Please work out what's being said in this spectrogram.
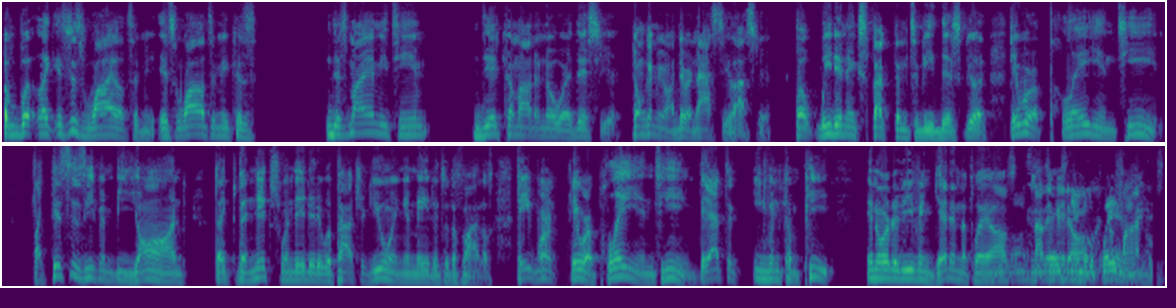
But like it's just wild to me. It's wild to me because this Miami team did come out of nowhere this year. Don't get me wrong, they were nasty last year, but we didn't expect them to be this good. They were a play-in team. Like this is even beyond like the Knicks when they did it with Patrick Ewing and made it to the finals. They weren't. They were a play-in team. They had to even compete in order to even get in the playoffs. And the now they made it all the the, the play-in. finals.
